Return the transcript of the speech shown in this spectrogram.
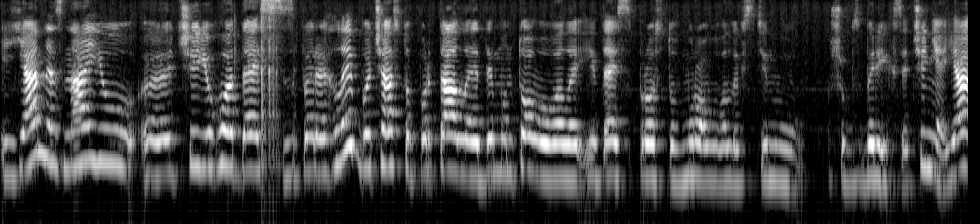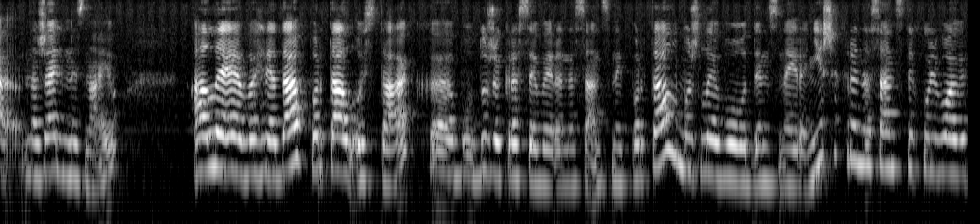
Я не знаю, е, чи його десь зберегли, бо часто портали демонтовували і десь просто вмуровували в стіну, щоб зберігся. Чи ні, я, на жаль, не знаю. Але виглядав портал ось так. Е, Був дуже красивий ренесансний портал, можливо, один з найраніших ренесансних у Львові.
